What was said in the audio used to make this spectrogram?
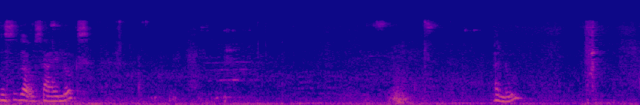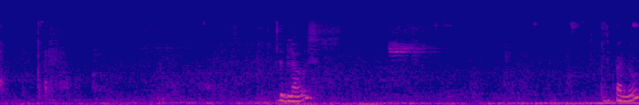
This is how saree looks. hello The blouse. The pallu.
